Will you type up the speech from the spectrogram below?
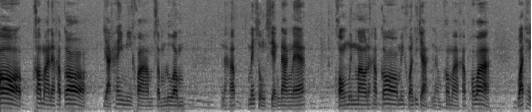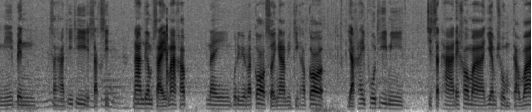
ก็เข้ามานะครับก็อยากให้มีความสำรวมนะครับ ไม่ส่งเสียงดังและของมึนเมานะครับ ก็ไม่ควรที่จะนำเข้ามาครับ เพราะว่าวัดแห่งนี้เป็นสถานที่ที่ศักดิ์สิทธิ์น่าเลื่อมใสมากครับ ในบริเวณวัดก็สวยงามจริงๆครับ ก็อยากให้ผู้ที่มีจิตศรัทธาได้เข้ามาเยี่ยมชมกราบไหว้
